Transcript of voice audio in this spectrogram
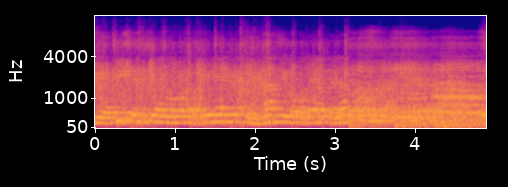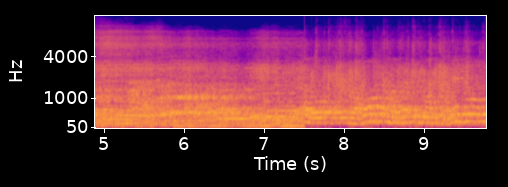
Y el licenciado Javier Ignacio Olea Velasco. Ramón Manuel Magdaleno.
